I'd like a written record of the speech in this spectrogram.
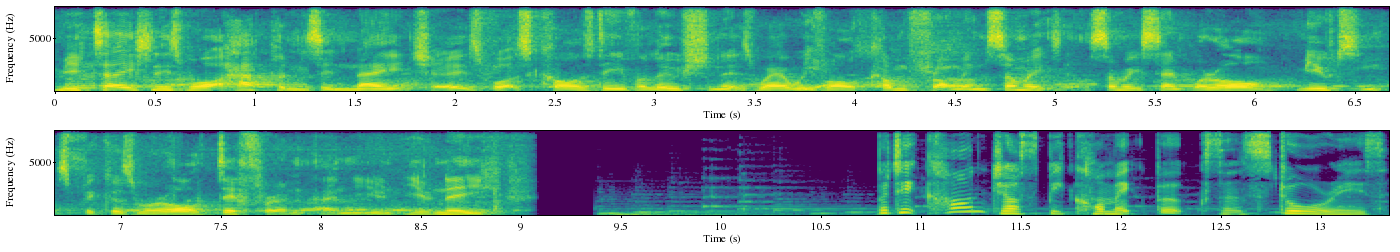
mutation is what happens in nature, it's what's caused evolution, it's where we've all come from. In some, some extent, we're all mutants because we're all different and u- unique. But it can't just be comic books and stories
